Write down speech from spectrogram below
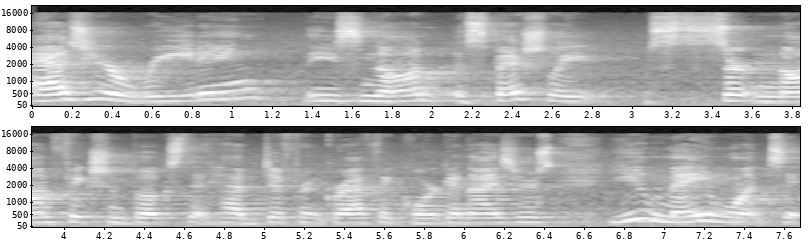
As you're reading these non, especially certain nonfiction books that have different graphic organizers, you may want to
